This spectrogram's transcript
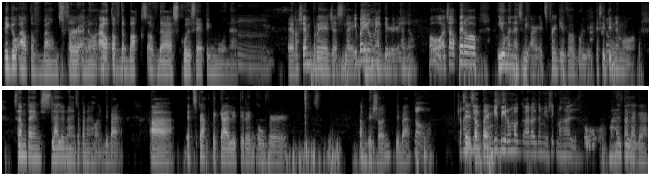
They go out of bounds for Oo. ano, out of the box of the school setting muna. hmm, Pero syempre, just like Iba yung may other, degree. ano, Oo, at saka pero human as we are, it's forgivable eh. Kasi Oo. tingnan mo, sometimes, lalo na sa panahon, di ba? Ah, it's practicality rin over ambition, di ba? oo. Tsaka Kasi hindi, sometimes- hindi biro mag-aral ng music, mahal. Oo, mahal talaga.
